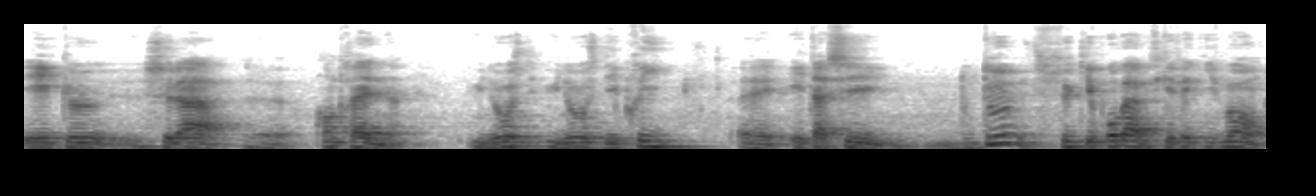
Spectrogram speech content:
et que cela euh, entraîne une hausse, des prix euh, est assez ce qui est probable, c'est qu'effectivement,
